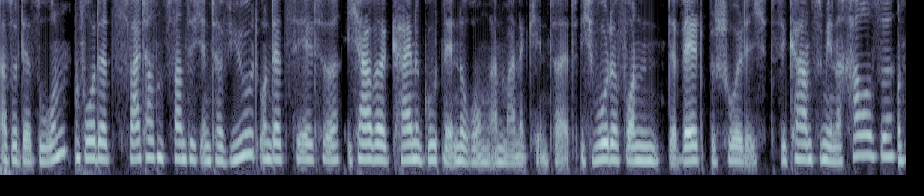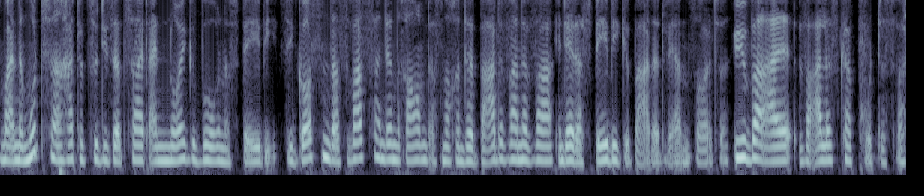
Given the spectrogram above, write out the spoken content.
also der Sohn, wurde 2020 interviewt und erzählte, ich habe keine guten Erinnerungen an meine Kindheit. Ich wurde wurde von der Welt beschuldigt. Sie kam zu mir nach Hause und meine Mutter hatte zu dieser Zeit ein neugeborenes Baby. Sie gossen das Wasser in den Raum, das noch in der Badewanne war, in der das Baby gebadet werden sollte. Überall war alles kaputt. Es war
